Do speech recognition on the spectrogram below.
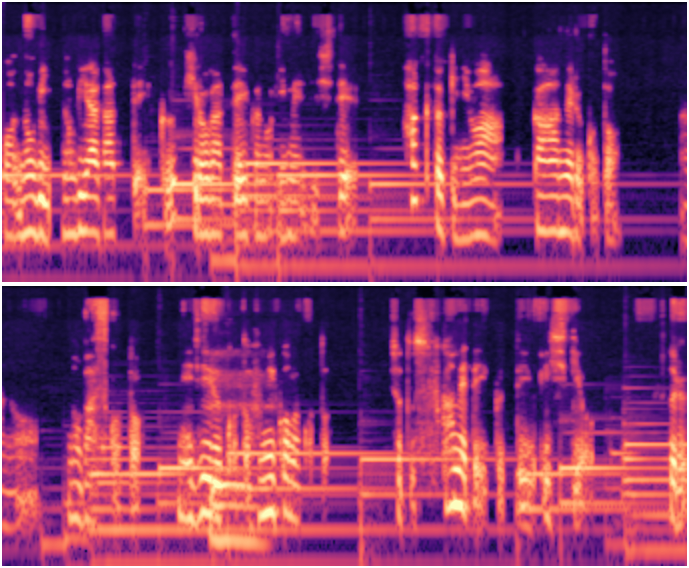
こう伸び、伸び上がっていく、広がっていくのをイメージして、吐くときには、深めること、あの、伸ばすこと、ねじること、うん踏み込むこと、ちょっと深めていくっていう意識をする。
